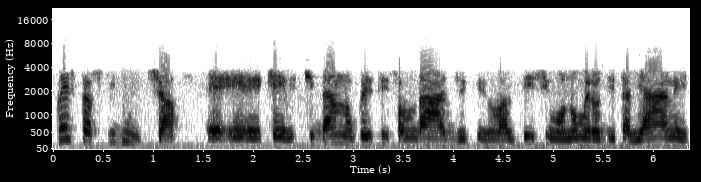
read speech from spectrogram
questa sfiducia eh, eh, che ci danno questi sondaggi, che un altissimo numero di italiani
